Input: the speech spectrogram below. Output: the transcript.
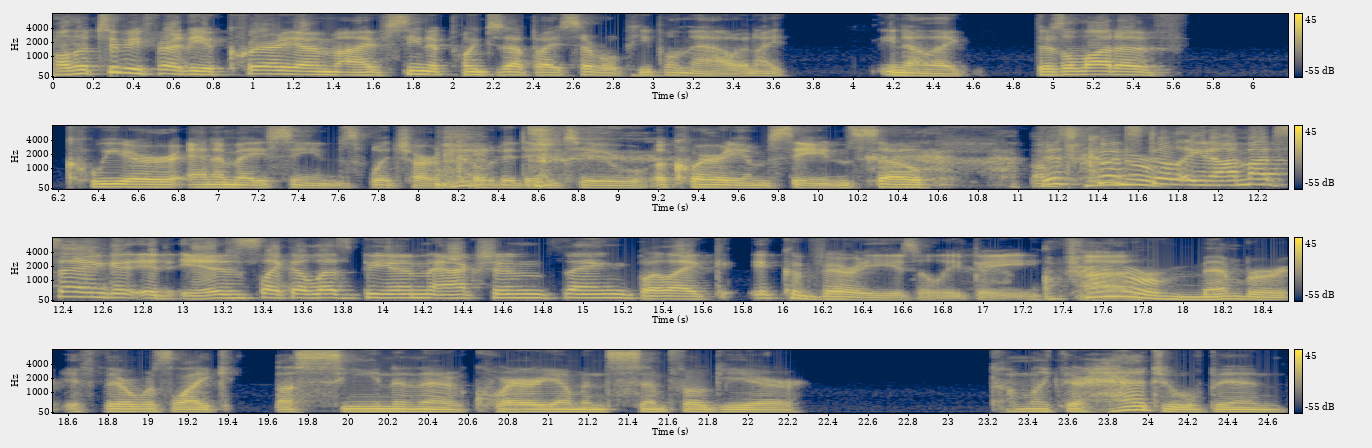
Although to be fair, the aquarium I've seen it pointed out by several people now, and I, you know, like there's a lot of queer anime scenes which are coded into aquarium scenes. So this could to- still, you know, I'm not saying it is like a lesbian action thing, but like it could very easily be. I'm trying to Uh, remember if there was like a scene in an aquarium in Symphogear. I'm like, there had to have been,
